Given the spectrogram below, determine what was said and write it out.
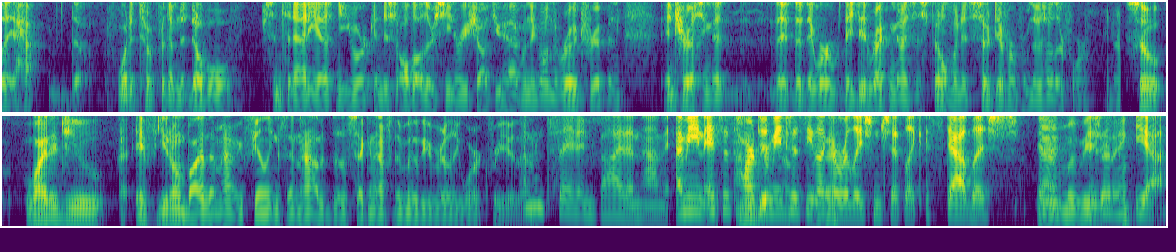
they ha- the, what it took for them to double Cincinnati as New York and just all the other scenery shots you have when they go on the road trip and interesting that that, that they were they did recognize this film and it's so different from those other four you know so why did you if you don't buy them having feelings then how did the second half of the movie really work for you then I then wouldn't say I didn't buy them having. I mean, it's just hard did- for me oh, to see like a relationship like established In a movie movies. setting? Yeah,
